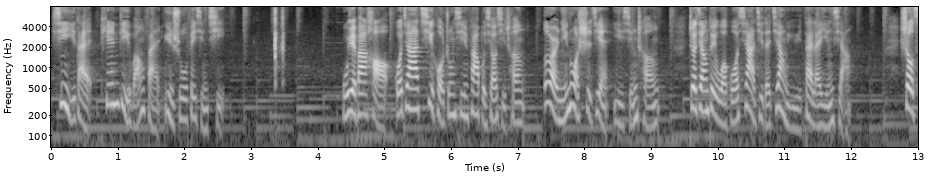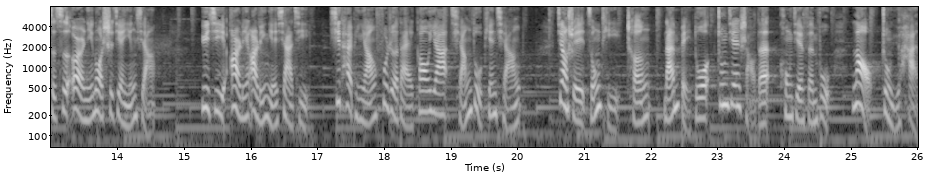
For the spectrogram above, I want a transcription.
新一代天地往返运输飞行器。五月八号，国家气候中心发布消息称。厄尔尼诺事件已形成，这将对我国夏季的降雨带来影响。受此次厄尔尼诺事件影响，预计2020年夏季西太平洋副热带高压强度偏强，降水总体呈南北多、中间少的空间分布，涝重于旱。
